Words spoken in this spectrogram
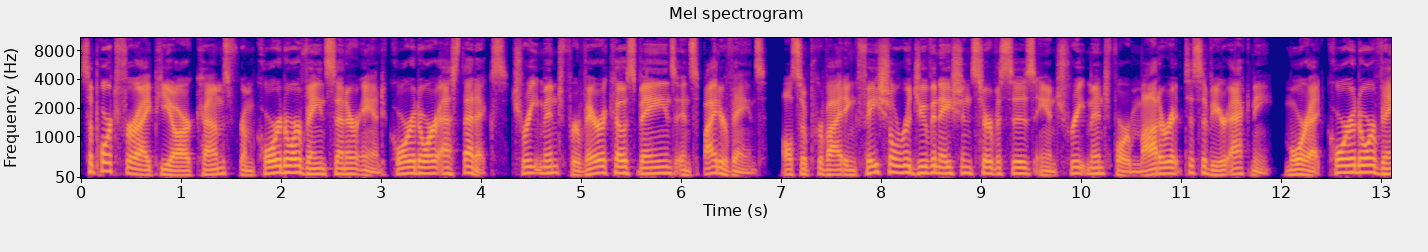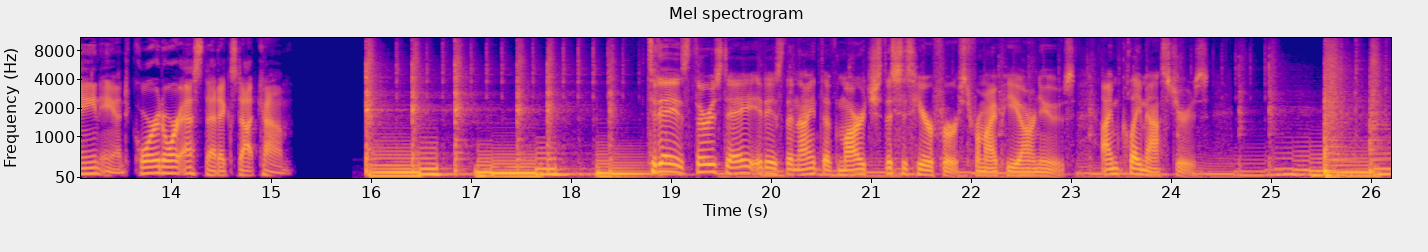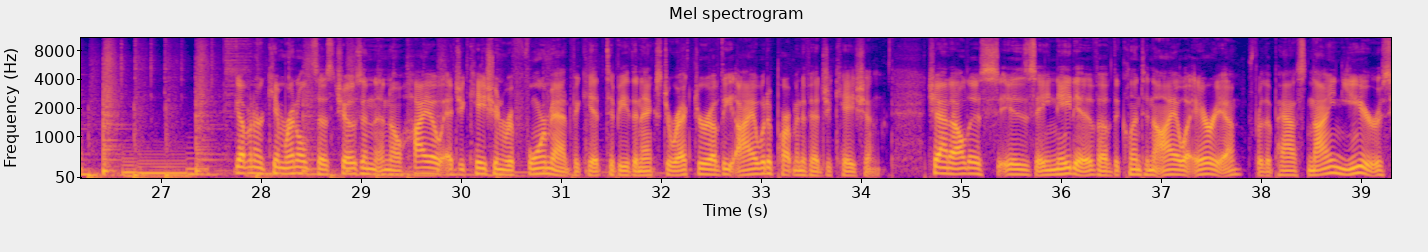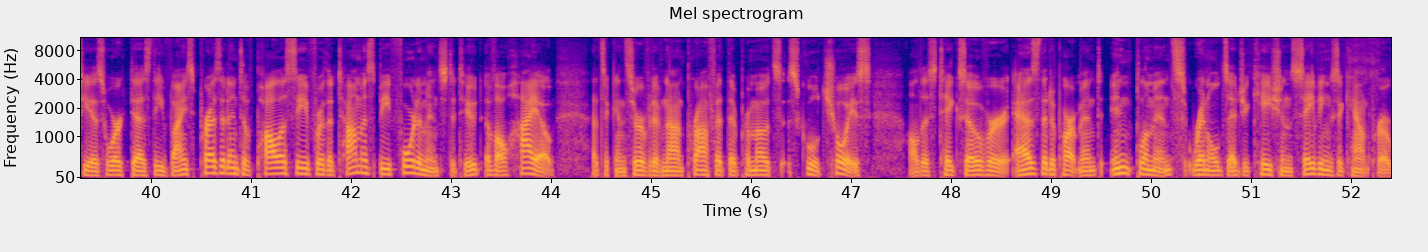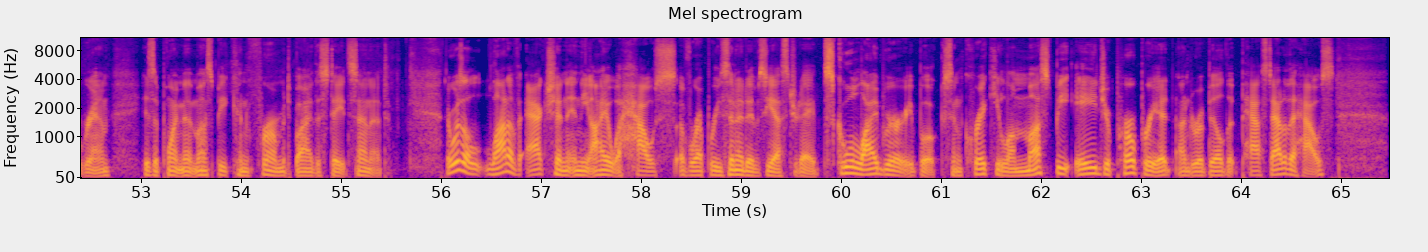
Support for IPR comes from Corridor Vein Center and Corridor Aesthetics, treatment for varicose veins and spider veins, also providing facial rejuvenation services and treatment for moderate to severe acne. More at Corridor Vein and CorridorAesthetics.com. Today is Thursday. It is the 9th of March. This is Here First from IPR News. I'm Clay Masters. Governor Kim Reynolds has chosen an Ohio education reform advocate to be the next director of the Iowa Department of Education. Chad Aldis is a native of the Clinton, Iowa area. For the past nine years, he has worked as the vice president of policy for the Thomas B. Fordham Institute of Ohio. That's a conservative nonprofit that promotes school choice. Aldis takes over as the department implements Reynolds' education savings account program. His appointment must be confirmed by the state Senate. There was a lot of action in the Iowa House of Representatives yesterday. School library books and curriculum must be age appropriate under a bill that passed out of the House.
